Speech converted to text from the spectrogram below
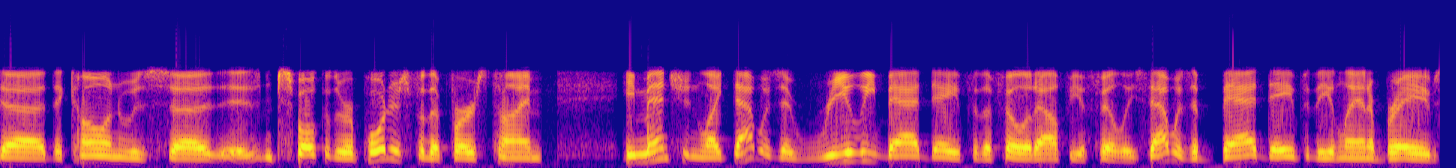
uh, that Cohen was uh, spoke with the reporters for the first time. He mentioned like that was a really bad day for the Philadelphia Phillies. That was a bad day for the Atlanta Braves,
